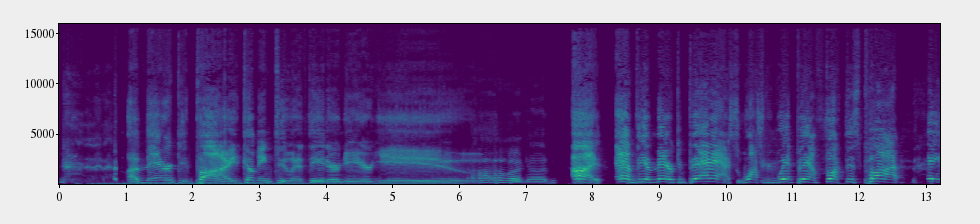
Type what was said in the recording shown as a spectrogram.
American Pie coming to a theater near you. Oh my god. I am the American badass. Watch me whip bam, fuck this pie. Hey,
